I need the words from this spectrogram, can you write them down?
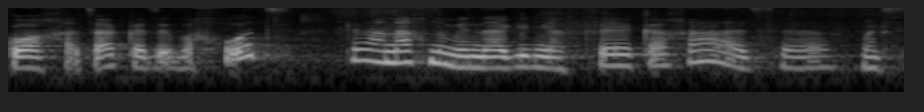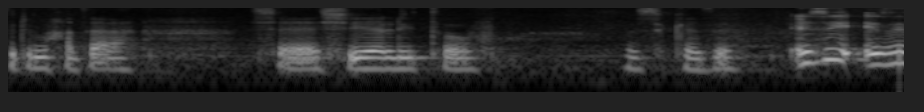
כוח חזק כזה בחוץ, כאילו אנחנו מתנהגים יפה ככה, אז uh, מחזירים חזרה, ש... שיהיה לי טוב, אז כזה. איזה, איזה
